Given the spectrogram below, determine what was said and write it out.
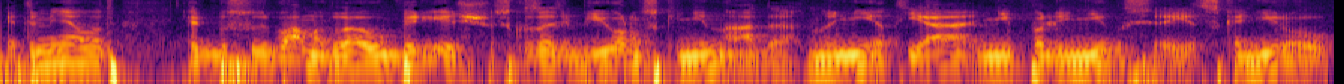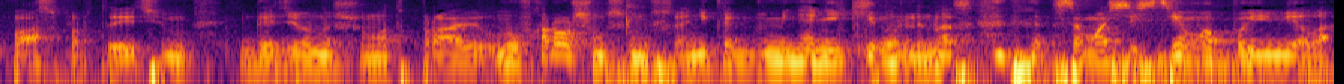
это меня вот как бы судьба могла уберечь, сказать Бьернски не надо. Но нет, я не поленился, я отсканировал паспорт и этим гаденышам отправил. Ну, в хорошем смысле, они как бы меня не кинули, нас сама система поимела.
